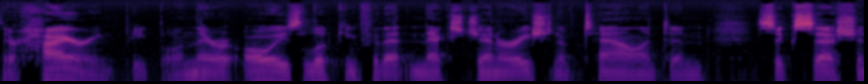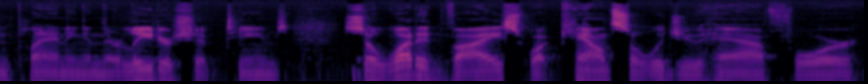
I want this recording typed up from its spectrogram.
They're hiring people, and they're always looking for that next generation of talent and succession planning in their leadership teams. So, what advice, what counsel would you have for,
